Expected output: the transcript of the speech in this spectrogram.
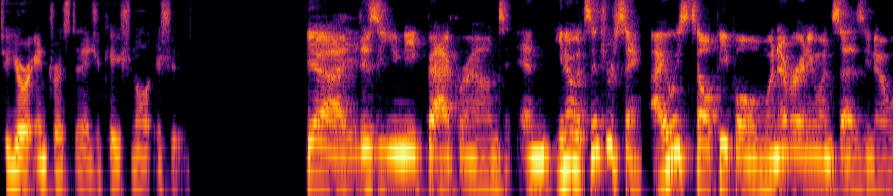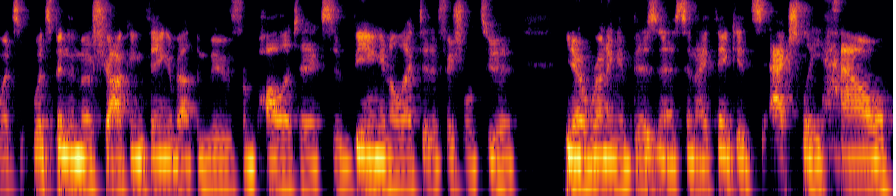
to your interest in educational issues? Yeah, it is a unique background. And you know, it's interesting. I always tell people whenever anyone says, you know, what's what's been the most shocking thing about the move from politics of being an elected official to, you know, running a business. And I think it's actually how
